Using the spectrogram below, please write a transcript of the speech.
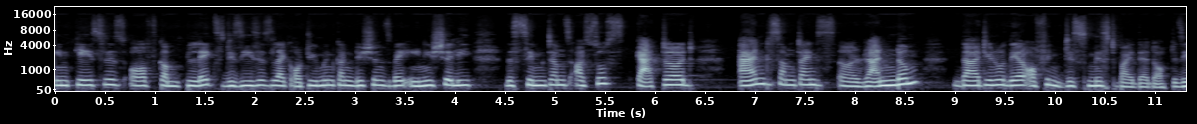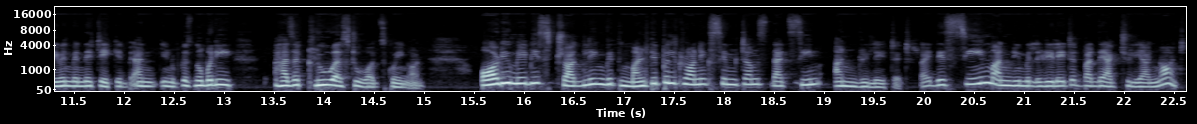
in cases of complex diseases like autoimmune conditions where initially the symptoms are so scattered and sometimes uh, random that you know they are often dismissed by their doctors even when they take it and you know because nobody has a clue as to what's going on. Or you may be struggling with multiple chronic symptoms that seem unrelated right? They seem unrelated but they actually are not.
